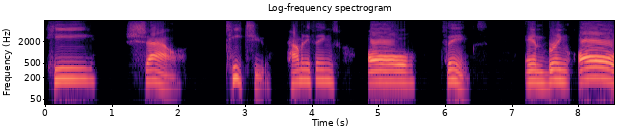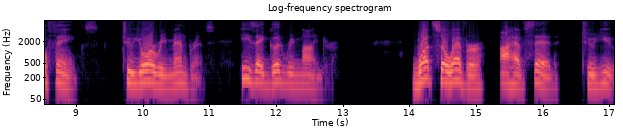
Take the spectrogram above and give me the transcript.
He shall teach you. How many things? All things. And bring all things to your remembrance. He's a good reminder. Whatsoever I have said to you.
